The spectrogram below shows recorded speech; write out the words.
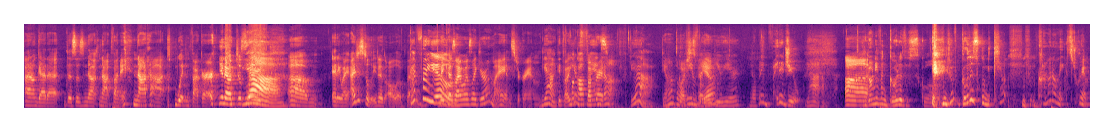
I don't get it. This is not not funny, not hot. Wouldn't fuck her. You know, just Yeah. Like, um. Anyway, I just deleted all of them. Good for you. Because I was like, you're on my Instagram. yeah, get the Fuck, fuck you off fuck right off. Yeah. You don't have to watch Nobody this invited video. you here. Nobody invited you. Yeah. Uh, you don't even go to the school. you don't go to the school. You can't comment on my Instagram.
